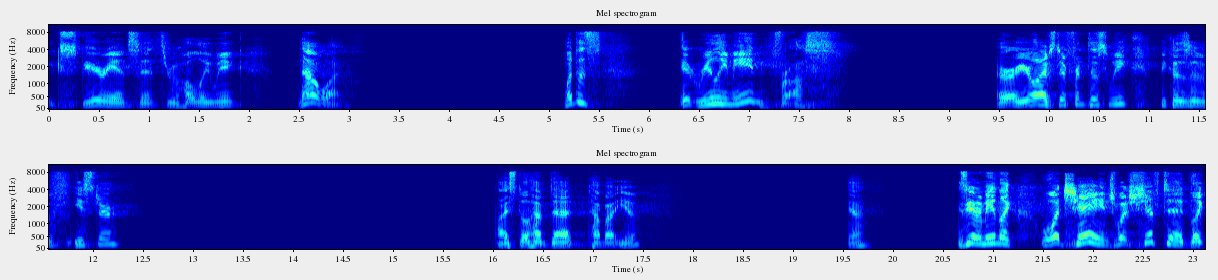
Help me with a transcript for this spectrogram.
experience it through Holy Week. Now what? What does it really mean for us? Are your lives different this week because of Easter? I still have debt. How about you? Yeah? You see what I mean? Like, what changed? What shifted? Like,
